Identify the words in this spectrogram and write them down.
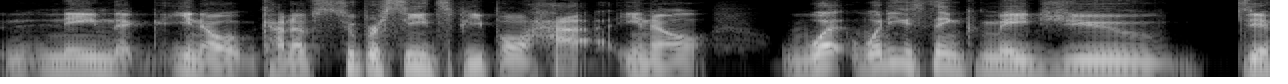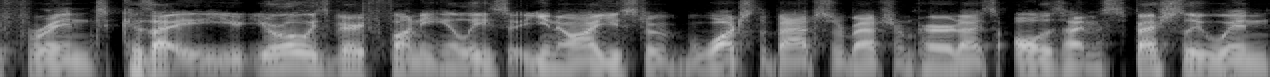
name that you know kind of supersedes people. How you know what what do you think made you different? Because I you- you're always very funny. At least you know I used to watch The Bachelor, Bachelor in Paradise all the time, especially when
